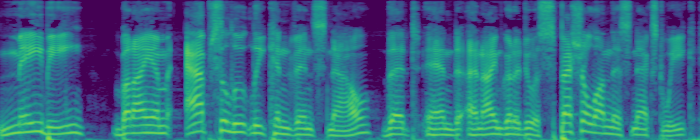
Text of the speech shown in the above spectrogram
Maybe but I am absolutely convinced now that, and and I'm going to do a special on this next week.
